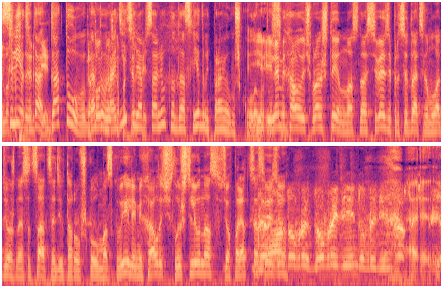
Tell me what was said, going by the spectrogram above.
следуют, да, готовы, готовы, готовы родители потерпеть. абсолютно да, следовать правилам школы. И, вот Илья Михайлович Бронштейн у нас на связи, председатель молодежной ассоциации директоров школ Москвы. Илья Михайлович, слышите ли вы нас? Все в порядке со да, связью? Добрый, добрый день, добрый день, здравствуйте,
